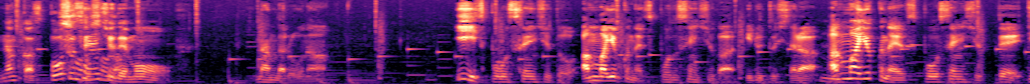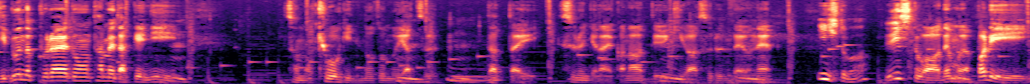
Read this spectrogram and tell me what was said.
なんかスポーツ選手でもなんだろうな。いいスポーツ選手とあんま良くないスポーツ選手がいるとしたら、うん。あんま良くないスポーツ選手って自分のプライドのためだけに、うんその競技に臨むやつうん。だったりするんじゃないかなっていう気がするんだよね、いい人は？いい人はでもやっぱり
